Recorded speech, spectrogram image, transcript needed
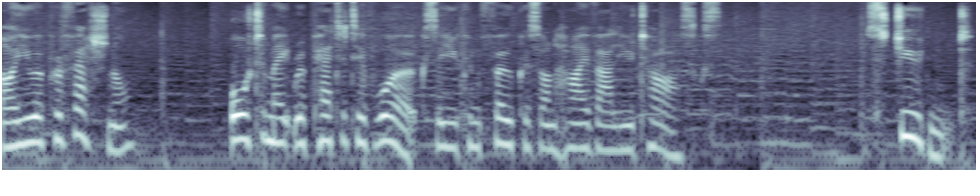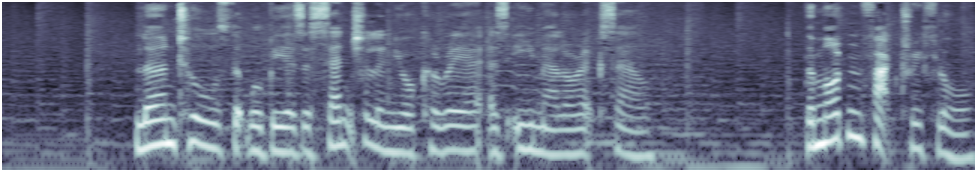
Are you a professional? Automate repetitive work so you can focus on high value tasks. Student. Learn tools that will be as essential in your career as email or Excel. The modern factory floor.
